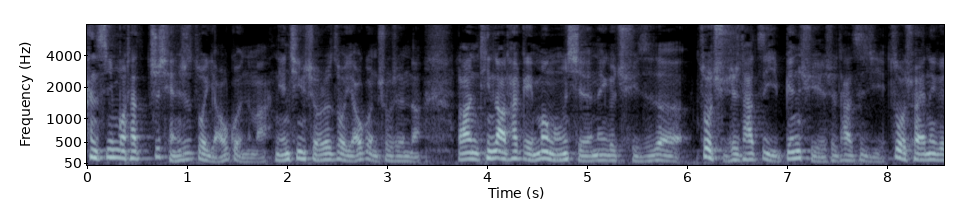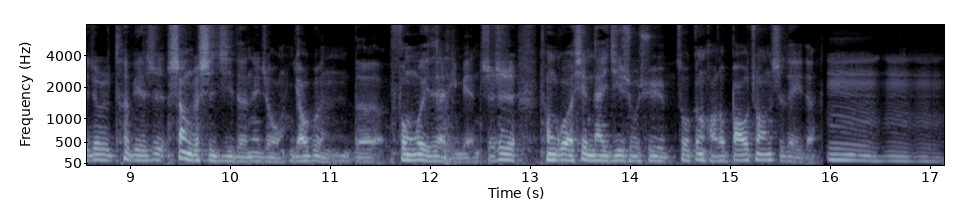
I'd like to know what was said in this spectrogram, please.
汉斯季默他之前是做摇滚的嘛，年轻时候是做摇滚出身的。然后你听到他给梦龙写的那个曲子的作曲是他自己，编曲也是他自己做出来，那个就是特别是上个世纪的那种摇滚的风味在里面，只是通过现代技术去做更好的包装之类的。嗯嗯嗯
